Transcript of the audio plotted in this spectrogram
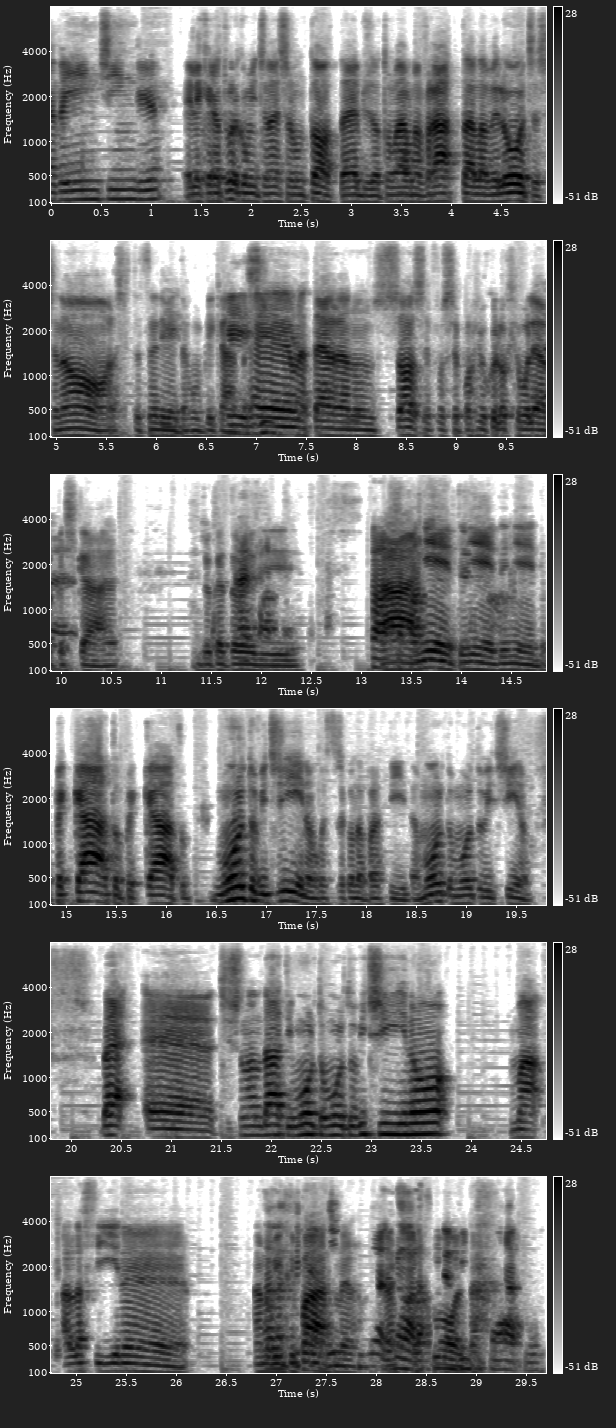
scavenging e le creature cominciano ad essere un tot, eh, bisogna trovare una vratta alla veloce, se no la situazione diventa complicata. Eh, sì. È una terra, non so se fosse proprio quello che voleva Eh. pescare. Il giocatore Eh, di... Passa, Ah, passa. niente, niente, niente. Peccato, peccato. Molto vicino questa seconda partita, molto, molto vicino. Beh, eh, ci sono andati molto, molto vicino, ma alla fine hanno Alla vinto i fine ha partner. vinto uguale, anche no alla fine vinto i partner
